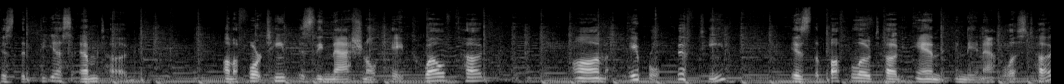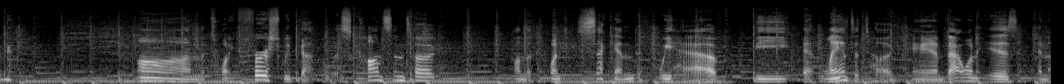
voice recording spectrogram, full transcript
is the DSM tug. On the 14th is the National K 12 tug. On April 15th is the Buffalo Tug and Indianapolis Tug. On the 21st, we've got the Wisconsin Tug. On the 22nd, we have the Atlanta Tug, and that one is an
